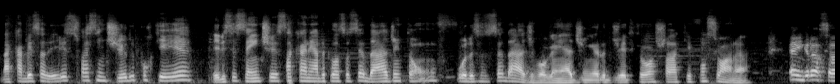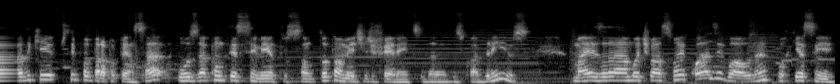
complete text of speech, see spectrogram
na cabeça dele, isso faz sentido porque ele se sente sacaneado pela sociedade, então foda-se a sociedade, vou ganhar dinheiro do jeito que eu achar que funciona. É engraçado que, se for parar pra pensar, os acontecimentos são totalmente diferentes da- dos quadrinhos, mas a motivação é quase igual, né? Porque assim,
